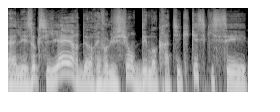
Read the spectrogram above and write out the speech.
euh, les auxiliaires de révolutions démocratiques. Qu'est-ce qui s'est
